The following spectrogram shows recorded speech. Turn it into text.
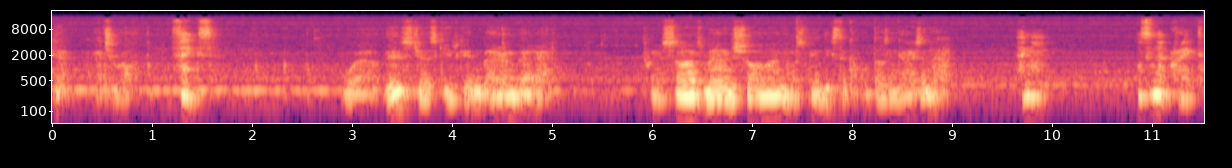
Here, I got your rope. Thanks. Well, this just keeps getting better and better. Between Assange, Man, and Shoreline, there must be at least a couple dozen guys in there. Hang on. Wasn't that great?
